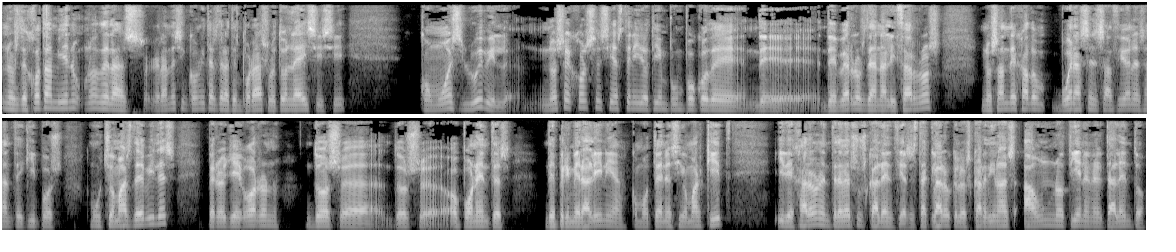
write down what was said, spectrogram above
nos dejó también una de las grandes incógnitas de la temporada, sobre todo en la ACC, como es Louisville. No sé, José, si has tenido tiempo un poco de, de, verlos, de analizarlos. Nos han dejado buenas sensaciones ante equipos mucho más débiles, pero llegaron dos, eh, dos eh, oponentes de primera línea como Tennessee o Marquette y dejaron entrever sus carencias. Está claro que los Cardinals aún no tienen el talento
